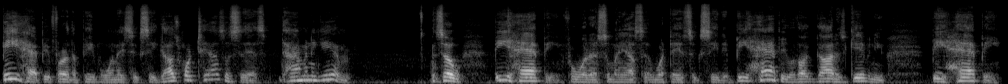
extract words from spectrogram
be happy for other people when they succeed. God's word tells us this time and again. So be happy for what uh, somebody else said, what they have succeeded. Be happy with what God has given you. Be happy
